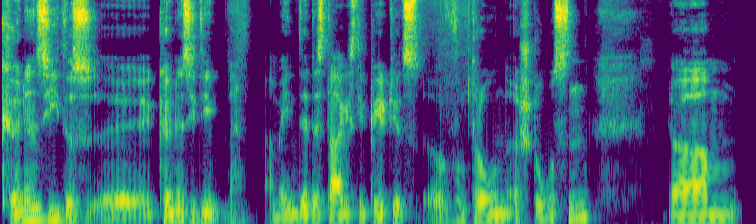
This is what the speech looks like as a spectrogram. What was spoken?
Können sie das, äh, können sie die, am Ende des Tages die Patriots vom Thron stoßen? Ähm,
